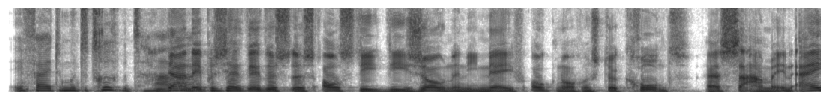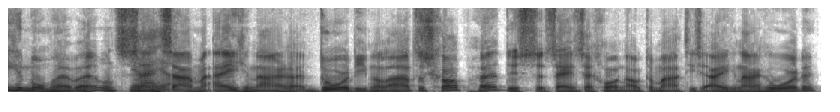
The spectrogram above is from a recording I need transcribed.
in feite moeten terugbetalen. Ja, nee, precies. Kijk, Dus, dus als die, die zoon en die neef ook nog een stuk grond hè, samen in eigendom hebben, hè, want ze Ja, zijn ja. samen eigenaren door die nalatenschap, hè, dus zijn ze gewoon automatisch eigenaar geworden.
